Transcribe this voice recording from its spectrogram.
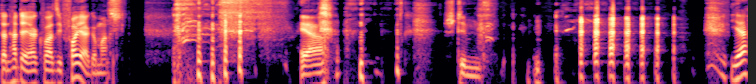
Dann hat er ja quasi Feuer gemacht. Ja. Stimmt. ja.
